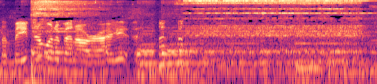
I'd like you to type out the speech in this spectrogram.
The major would have been alright.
